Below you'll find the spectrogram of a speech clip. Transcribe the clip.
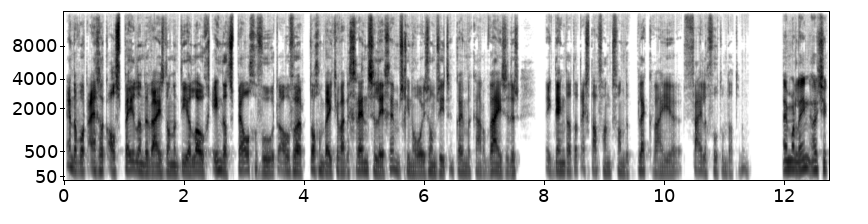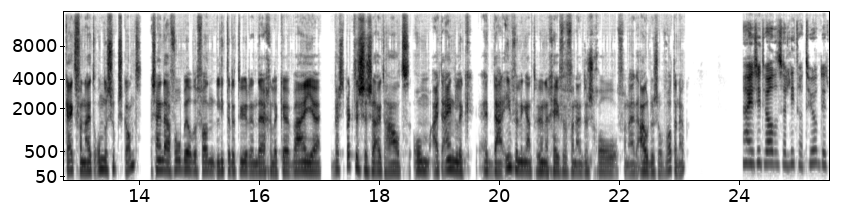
En dan wordt eigenlijk al spelende wijs dan een dialoog in dat spel gevoerd over toch een beetje waar de grenzen liggen. Misschien hoor je soms iets en kan je elkaar op wijzen. Dus ik denk dat dat echt afhangt van de plek waar je veilig voelt om dat te doen. En Marleen, als je kijkt vanuit de onderzoekskant, zijn daar voorbeelden van literatuur en dergelijke waar je best practices uithaalt om uiteindelijk daar invulling aan te kunnen geven vanuit een school of vanuit ouders of wat dan ook? Nou, je ziet wel dat de literatuur op dit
